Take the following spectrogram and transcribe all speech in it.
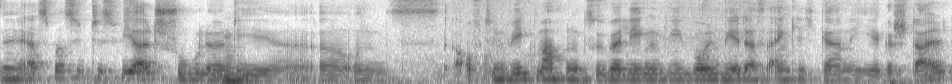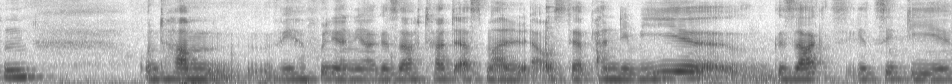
Erstmal sind es wir als Schule, Mhm. die äh, uns auf den Weg machen, zu überlegen, wie wollen wir das eigentlich gerne hier gestalten. Und haben, wie Herr Fullian ja gesagt hat, erstmal aus der Pandemie äh, gesagt, jetzt sind die,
